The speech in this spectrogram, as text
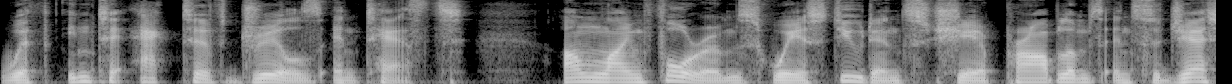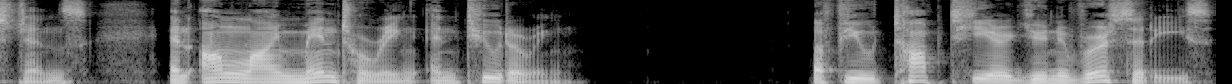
with interactive drills and tests, online forums where students share problems and suggestions, and online mentoring and tutoring. A few top tier universities,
